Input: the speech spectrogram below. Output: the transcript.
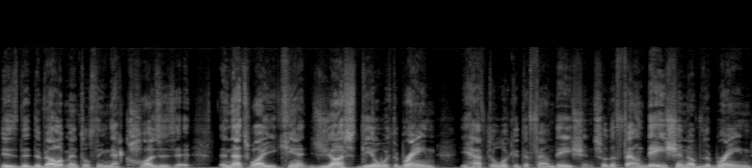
is the developmental thing that causes it. And that's why you can't just deal with the brain you have to look at the foundation. So the foundation of the brain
